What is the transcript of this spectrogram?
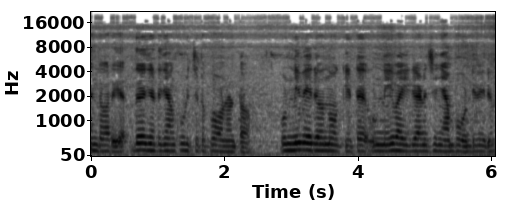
എന്താ പറയുക ഇത് കഴിഞ്ഞിട്ട് ഞാൻ കുളിച്ചിട്ട് പോകണം കേട്ടോ ഉണ്ണി വരുമോ നോക്കിയിട്ട് ഉണ്ണി വൈകുകയാണെന്ന് വെച്ചാൽ ഞാൻ പോകേണ്ടി വരും.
